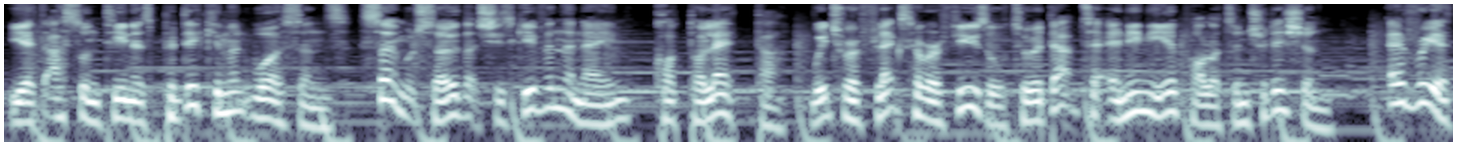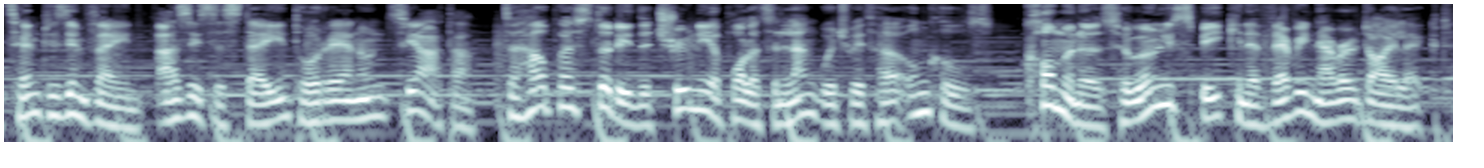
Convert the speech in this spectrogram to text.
Yet Assuntina's predicament worsens, so much so that she's given the name Cotoletta, which reflects her refusal to adapt to any Neapolitan tradition. Every attempt is in vain, as is the stay in Torre Annunziata, to help her study the true Neapolitan language with her uncles, commoners who only speak in a very narrow dialect.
